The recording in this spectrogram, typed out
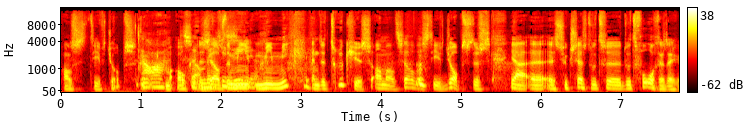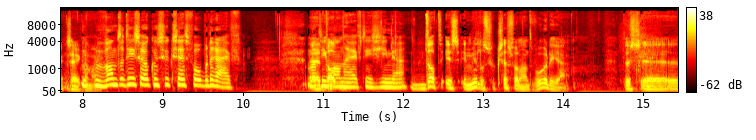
als Steve Jobs. Oh, maar ook dezelfde mi mimiek en de trucjes. Allemaal hetzelfde als Steve Jobs. Dus ja, uh, succes doet, doet volgen, zeg, zeg ik maar. Want het is ook een succesvol bedrijf. Wat die man heeft in China. Dat is inmiddels succesvol aan het worden, ja. Dus uh,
